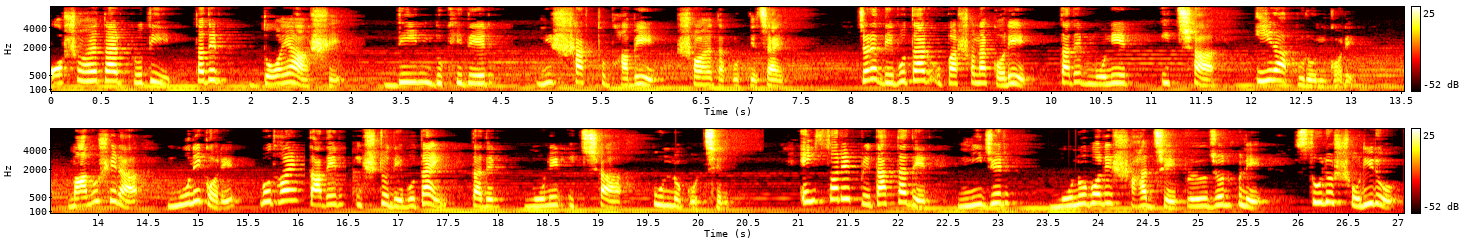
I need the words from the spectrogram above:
অসহায়তার প্রতি তাদের দয়া আসে, দিন দুঃখীদের নিঃস্বার্থভাবে সহায়তা করতে চায়। যারা দেবতার উপাসনা করে, তাদের মনের ইচ্ছা এরা পূরণ করে। মানুষেরা মনে করে, বোধহয় তাদের ইষ্ট দেবতাই তাদের মনের ইচ্ছা পূর্ণ করছেন। এই স্তরের প্রেতাত্মাদের নিজের মনোবলের সাহায্যে প্রয়োজন হলে স্থূল শরীরও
